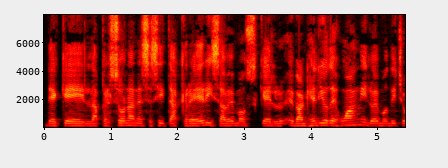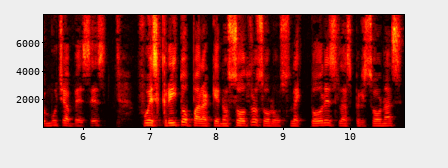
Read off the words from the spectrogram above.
de que la persona necesita creer y sabemos que el Evangelio de Juan, y lo hemos dicho muchas veces, fue escrito para que nosotros o los lectores, las personas,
